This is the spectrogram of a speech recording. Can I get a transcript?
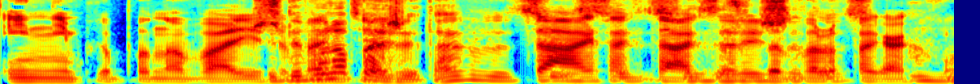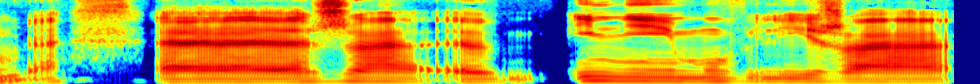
Inni proponowali, Czy że. deweloperzy, będzie... tak? tak, tak, tak. O deweloperach mhm. mówię. E, że inni mówili, że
